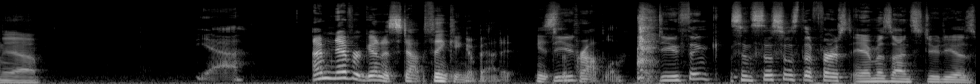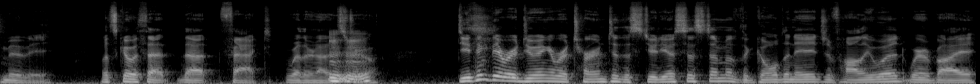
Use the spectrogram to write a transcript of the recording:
Yeah. yeah. I'm never gonna stop thinking about it. Is Do the you- problem? Do you think since this was the first Amazon Studios movie, let's go with that that fact, whether or not it's true. Do you think they were doing a return to the studio system of the golden age of Hollywood, whereby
